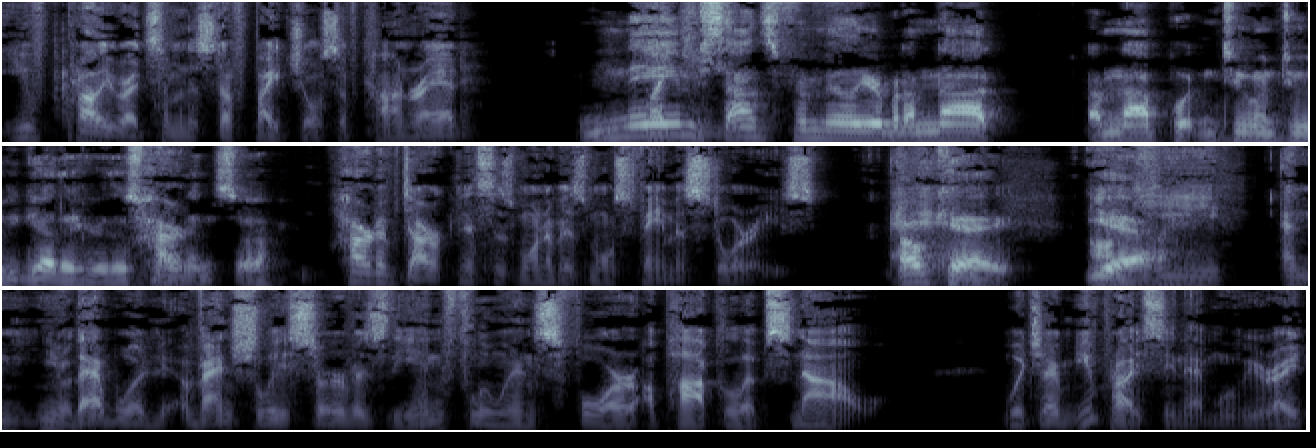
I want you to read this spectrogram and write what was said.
you've probably read some of the stuff by Joseph Conrad. Name like he, sounds familiar, but I'm not. I'm not putting two and two together here this Heart, morning. So, Heart of Darkness is one of his most famous stories. And, okay. Um, yeah. Um, he, and you know that would eventually serve as the influence for Apocalypse Now, which I, you've probably seen that movie, right?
